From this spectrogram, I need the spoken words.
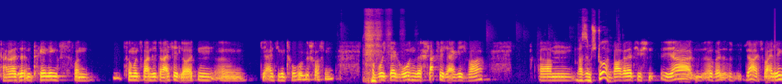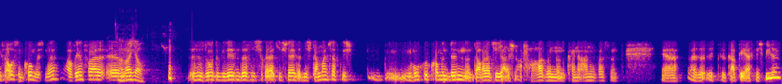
teilweise in Trainings von 25, 30 Leuten ähm, die einzigen Tore geschossen, obwohl ich sehr groß und sehr schlaksig eigentlich war. Ähm, Was im Sturm? war relativ, ja, ja, ich war ein Linksaußen, komisch, ne? Auf jeden Fall. Da Ähm, war ich auch. es ist so gewesen, dass ich relativ schnell in die Stammmannschaft hochgekommen bin und da war natürlich alles schon erfahren und keine Ahnung was und ja, also es gab die ersten Spiele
